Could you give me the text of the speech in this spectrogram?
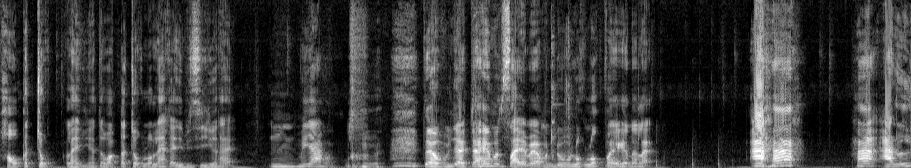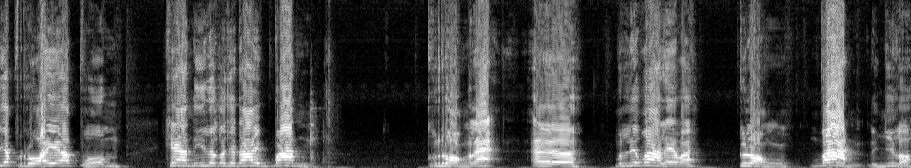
เผากระจกอะไรอย่างเงี้ยแต่ว่ากระจกเราแลกกับ NPC ก็ได้ อืมไม่ยากหรอก แต่ผมอยากจะให้มันใส่ไปมันดูลกๆไปแค่นั้นแหละอะฮะห้าอันเรียบร้อยครับผม แค่นี้เราก็จะได้บ้านกล่องและ เออมันเรียกว่าอะไรวะ กล่องบ้านอย่างนี้เหรอ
